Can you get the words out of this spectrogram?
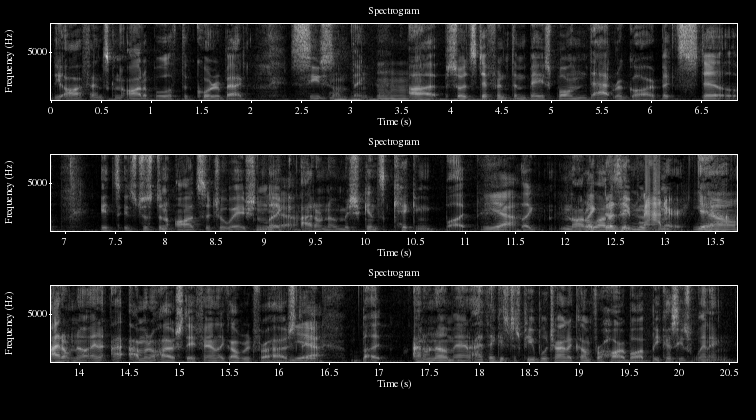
the offense can audible if the quarterback sees something. Mm-hmm. Uh, so it's different than baseball in that regard, but still. It's, it's just an odd situation. Like Yeah. I don't know, Michigan's kicking butt. Yeah. like not Like, a lot does of people it matter, you yeah, know? I don't know, and I, I'm an Ohio State fan. Like I'll root for Ohio State. Yeah. but I don't know, man. I think it's just people trying to come for Harbaugh because he's winning.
